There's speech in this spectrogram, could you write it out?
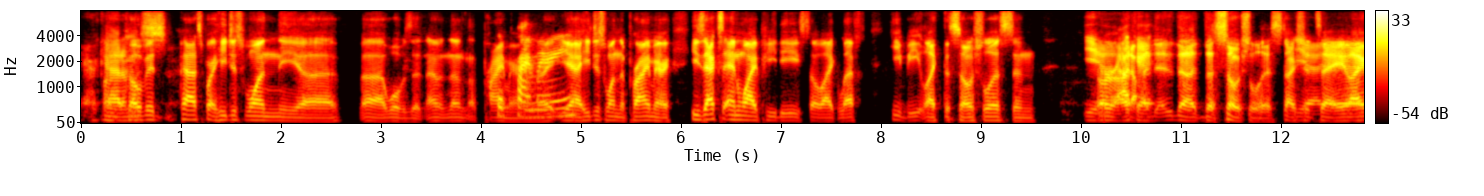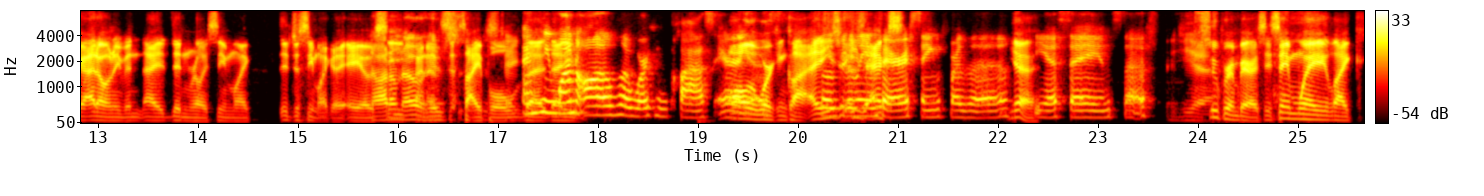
Eric Adams. COVID passport. He just won the uh, uh, what was it? No, no, the primary. right? primary. Yeah, he just won the primary. He's ex NYPD, so like left. He beat like the socialists and Yeah, or I okay. don't, the the socialist, I should say. yeah, Like yeah. I don't even. I didn't really seem like it. Just seemed like an AOC I don't know kind his- his disciple. take. that- and he that won all the working class areas. all the working class. So And it's he's, really he's ex- embarrassing for the Yeah. DSA and stuff. Yeah, super embarrassing. Same way, like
